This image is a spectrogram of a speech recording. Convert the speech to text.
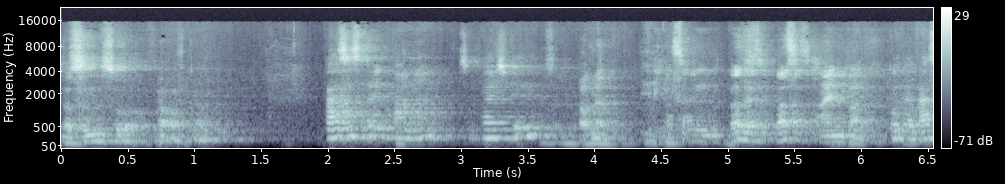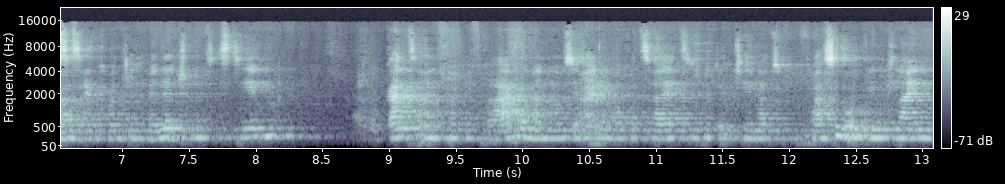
Was sind das so für Aufgaben? Was ist ein Banner zum Beispiel? Was ist ein Banner? Was, ein, was, ist, was ist ein Banner? Oder was ist ein Content-Management-System? Also ganz einfache Frage und dann haben Sie eine Woche Zeit, sich mit dem Thema zu befassen und ein, klein,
